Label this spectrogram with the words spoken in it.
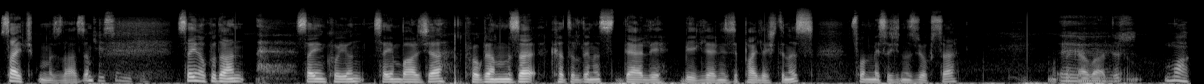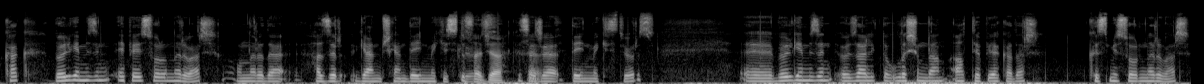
Sahip çıkmamız lazım. Kesinlikle. Sayın Oku'dan, Sayın Koyun, Sayın Barca programımıza katıldınız. Değerli bilgilerinizi paylaştınız. Son mesajınız yoksa mutlaka Ee, vardır. Muhakkak bölgemizin epey sorunları var. Onlara da hazır gelmişken değinmek istiyoruz. Kısaca, Kısaca değinmek istiyoruz. Ee, bölgemizin özellikle ulaşımdan altyapıya kadar kısmi sorunları var.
